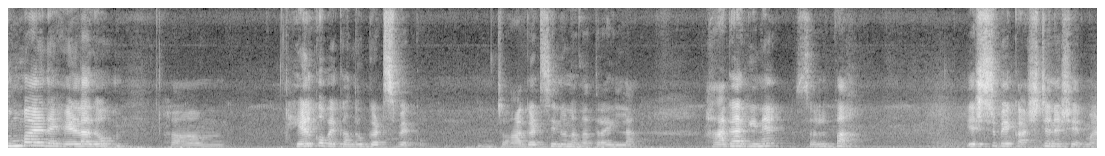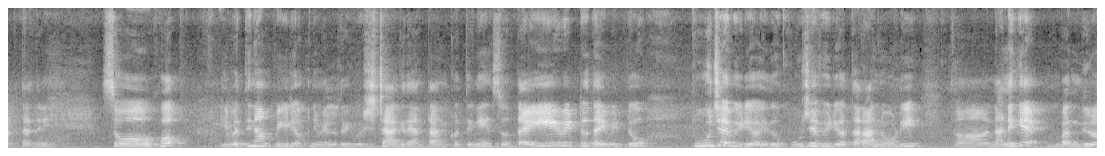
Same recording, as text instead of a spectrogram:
ತುಂಬ ಇದೆ ಹೇಳೋದು. ಹೇಳ್ಕೋಬೇಕಂದ್ರು ಗಟ್ಸ್ಬೇಕು. ಸೊ ಆ ಗಟ್ಸಿನೂ ನನ್ನ ಹತ್ರ ಇಲ್ಲ. ಹಾಗಾಗಿನೇ ಸ್ವಲ್ಪ ಎಷ್ಟು ಬೇಕೋ ಅಷ್ಟೇ ಶೇರ್ ಮಾಡ್ತಾ ಇದ್ದೀನಿ. ಸೊ ಹೋಪ್ ಇವತ್ತಿನ ವಿಡಿಯೋ ನೀವೆಲ್ಲರಿಗೂ ಇಷ್ಟ ಆಗಿದೆ ಅಂತ ಅನ್ಕೋತೀನಿ. ಸೊ ದಯವಿಟ್ಟು ದಯವಿಟ್ಟು ಪೂಜೆ ವಿಡಿಯೋ ಇದು. ಪೂಜೆ ವಿಡಿಯೋ ಥರ ನೋಡಿ. ನನಗೆ ಬಂದಿರೋ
